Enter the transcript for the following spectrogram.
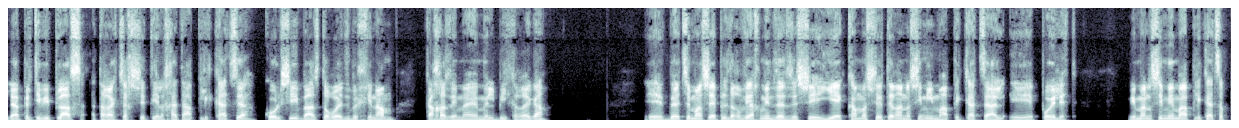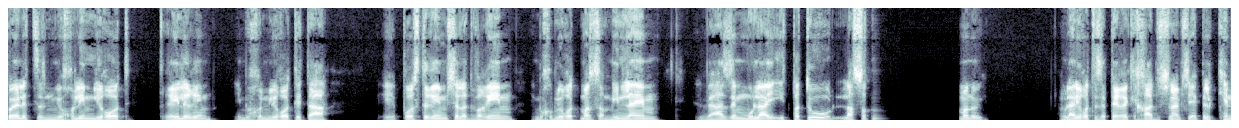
לאפל TV פלאס אתה רק צריך שתהיה לך את האפליקציה כלשהי ואז אתה רואה את זה בחינם ככה זה עם ה-MLB כרגע. אה, בעצם מה שאפל תרוויח מזה זה שיהיה כמה שיותר אנשים עם האפליקציה אה, פועלת. ואם אנשים עם האפליקציה פועלת אז הם יכולים לראות טריילרים, הם יכולים לראות את הפוסטרים של הדברים, הם יכולים לראות מה זמין להם, ואז הם אולי יתפתו לעשות מנוי. אולי לראות איזה פרק אחד או שניים שאפל כן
